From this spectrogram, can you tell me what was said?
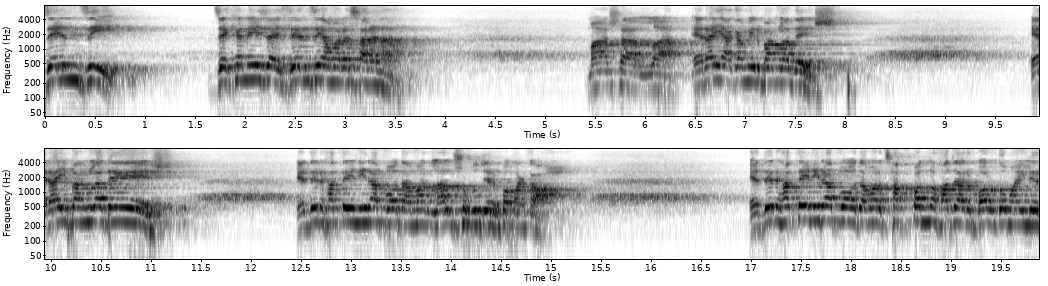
জেনজি যেখানেই যাই জেনজি আমারে ছাড়ে না। মাশা আল্লাহ এরাই আগামীর বাংলাদেশ। এরাই বাংলাদেশ। এদের হাতে নিরাপদ আমার লাল সবুজের পতাকা। এদের হাতে নিরাপদ আমার ছাপ্পান্ন হাজার বর্গ মাইলের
